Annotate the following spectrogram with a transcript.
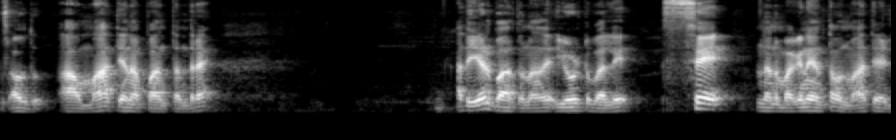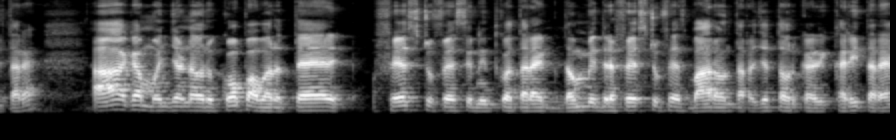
ಹೌದು, ಆ ಮಾತೇನಪ್ಪ ಅಂತಂದರೆ ಅದು ಹೇಳ್ಬಾರ್ದು, ನಾನು ಯೂಟ್ಯೂಬಲ್ಲಿ ಸೇ ನನ್ನ ಮಗನೇ ಅಂತ ಒಂದು ಮಾತು ಹೇಳ್ತಾರೆ. ಆಗ ಮಂಜಣ್ಣ ಅವರು ಕೋಪ ಬರುತ್ತೆ. ಫೇಸ್ ಟು ಫೇಸ್ ನಿಂತ್ಕೋತಾರೆ ದಮ್ಮಿದ್ರೆ ಫೇಸ್ ಟು ಫೇಸ್ ಬಾರೋ ಅಂತ ರಜತ್ ಅವ್ರು ಕರಿ, ಕರೀತಾರೆ.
